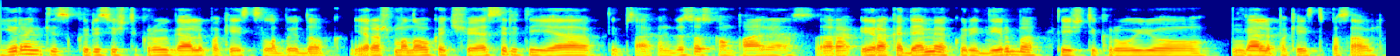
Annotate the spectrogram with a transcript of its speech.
įrankis, kuris iš tikrųjų gali pakeisti labai daug. Ir aš manau, kad šioje srityje, taip sakant, visos kompanijos ar, ir akademija, kuri dirba, tai iš tikrųjų gali pakeisti pasaulį.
